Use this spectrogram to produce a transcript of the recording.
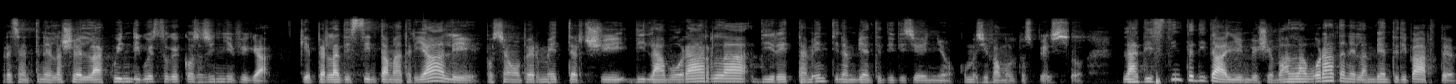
presente nella cella. Quindi questo che cosa significa? Che per la distinta materiali possiamo permetterci di lavorarla direttamente in ambiente di disegno, come si fa molto spesso. La distinta di taglio invece va lavorata nell'ambiente di parte.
